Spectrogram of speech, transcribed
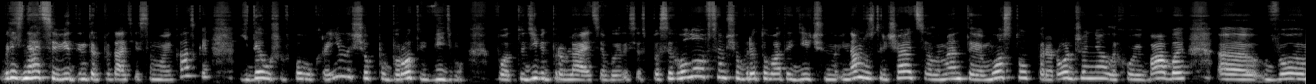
різняться від інтерпретації самої казки, йде у шовкову країну, щоб побороти відьму. От тоді відправляється битися з писиголовцем, щоб врятувати дівчину, і нам зустрічаються елементи мосту, переродження, лихої баби. Е, в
